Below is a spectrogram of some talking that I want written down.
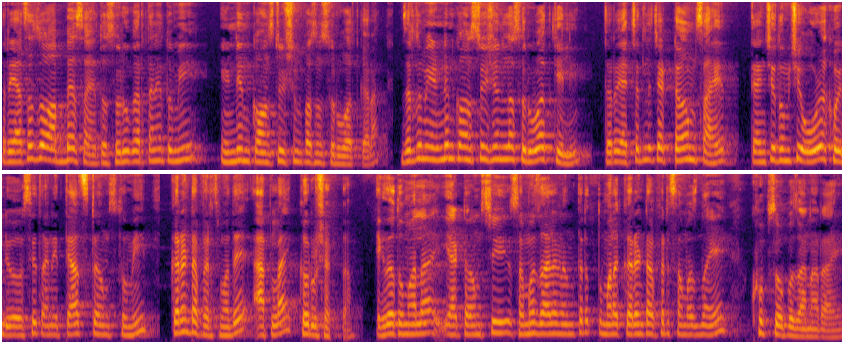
तर याचा जो अभ्यास आहे तो सुरू करताना तुम्ही इंडियन कॉन्स्टिट्यूशनपासून सुरुवात करा. जर तुम्ही इंडियन कॉन्स्टिट्यूशनला सुरुवात केली तर याच्यातले ज्या टर्म्स आहेत त्यांची तुमची ओळख होईल व्यवस्थित आणि त्याच टर्म्स तुम्ही करंट अफेअर्समध्ये अप्लाय करू शकता. एकदा तुम्हाला या टर्म्सची समज आल्यानंतर तुम्हाला करंट अफेअर समजणं हे खूप सोपं जाणार आहे.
